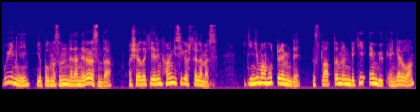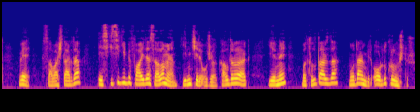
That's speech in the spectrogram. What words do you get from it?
Bu yeniliğin yapılmasının nedenleri arasında aşağıdakilerin hangisi gösterilemez? 2. Mahmut döneminde ıslahatların önündeki en büyük engel olan ve savaşlarda eskisi gibi fayda sağlamayan Yeniçeri Ocağı kaldırılarak yerine batılı tarzda modern bir ordu kurulmuştur.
